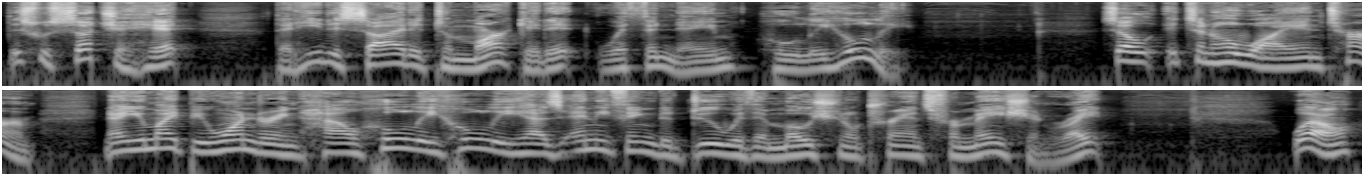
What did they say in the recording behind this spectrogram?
This was such a hit that he decided to market it with the name Huli Huli. So it's an Hawaiian term. Now you might be wondering how Huli Huli has anything to do with emotional transformation, right? Well,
